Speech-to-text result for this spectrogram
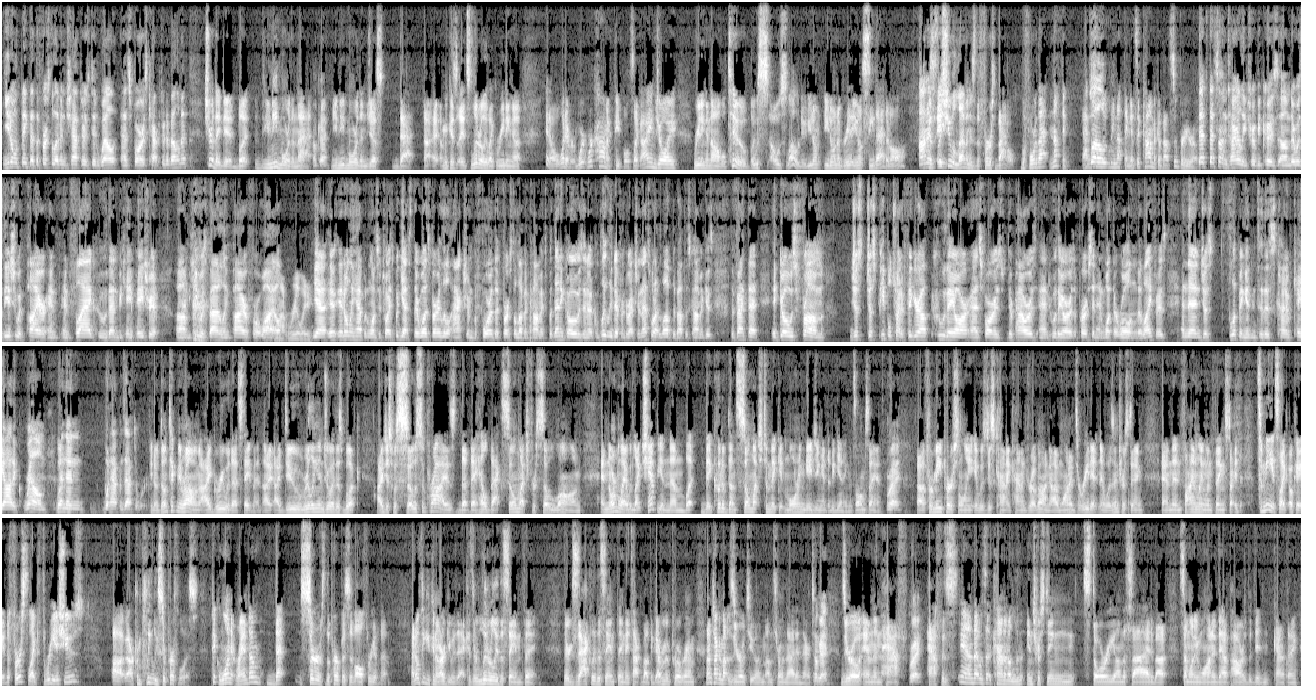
you don't think that the first eleven chapters did well as far as character development? Sure, they did, but you need more than that. Okay. You need more than just that. Uh, I I mean, because it's literally like reading a, you know, whatever. We're we're comic people. It's like I enjoy reading a novel too, but it was so slow, dude. You don't you don't agree that you don't see that at all? Because issue eleven is the first battle. Before that, nothing. Absolutely nothing. It's a comic about superheroes. That's that's not entirely true because um, there was the issue with Pyre and and Flag, who then became Patriot. Um, he was battling Pyre for a while. Not really. Yeah, it, it only happened once or twice, but yes, there was very little action before the first eleven comics. But then it goes in a completely different direction. That's what I loved about this comic is the fact that it goes from just just people trying to figure out who they are as far as their powers and who they are as a person and what their role in their life is, and then just flipping it into this kind of chaotic realm, Well, and then what happens afterward. you know, don't take me wrong. I agree with that statement. I, I do really enjoy this book. I just was so surprised that they held back so much for so long. And normally I would like champion them, but they could have done so much to make it more engaging at the beginning. That's all I'm saying. Right. Uh, for me personally, it was just kind of kind of drug on. Now I wanted to read it and it was interesting, and then finally when things started, to me it's like okay, the first like three issues uh, are completely superfluous. Pick one at random that serves the purpose of all three of them. I don't think you can argue with that because they're literally the same thing. They're exactly the same thing. They talk about the government program, and I'm talking about zero too. I'm, I'm throwing that in there too. Okay. Zero and then half Right. half is yeah that was a kind of an interesting story on the side about someone who wanted to have powers but didn't kind of thing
